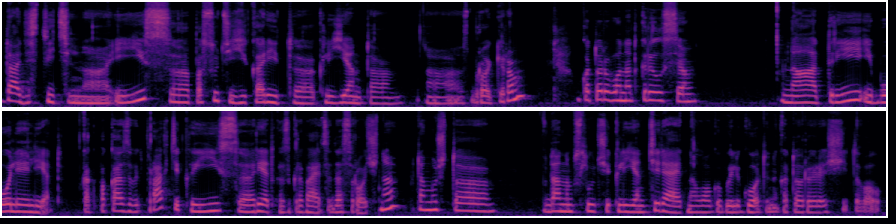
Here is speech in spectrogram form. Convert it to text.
Да, действительно. ИИС, по сути, якорит клиента э, с брокером, у которого он открылся на три и более лет. Как показывает практика, ИИС редко закрывается досрочно, потому что в данном случае клиент теряет налоговые льготы, на которые рассчитывал.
